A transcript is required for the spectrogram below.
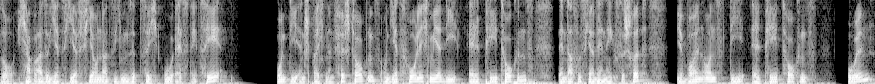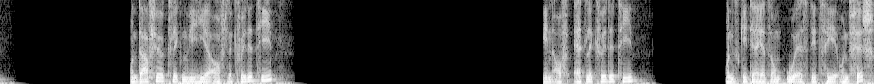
So, ich habe also jetzt hier 477 USDC und die entsprechenden Fish-Tokens. Und jetzt hole ich mir die LP-Tokens, denn das ist ja der nächste Schritt. Wir wollen uns die LP-Tokens holen. Und dafür klicken wir hier auf Liquidity, gehen auf Add Liquidity. Und es geht ja jetzt um USDC und Fish.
